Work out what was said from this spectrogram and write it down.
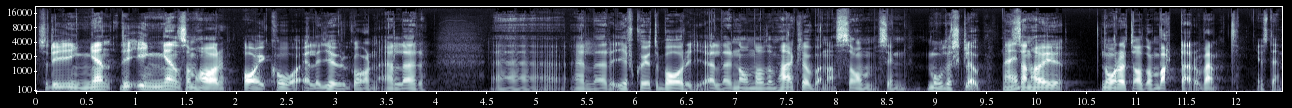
Så det är, ingen, det är ingen som har AIK eller Djurgården eller eh, eller IFK Göteborg eller någon av de här klubbarna som sin modersklubb. Nej. Sen har ju några av dem varit där och vänt. Just det.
